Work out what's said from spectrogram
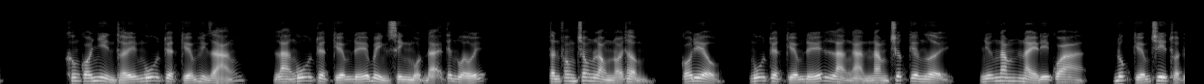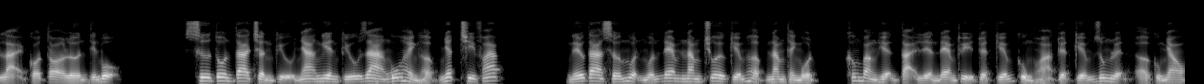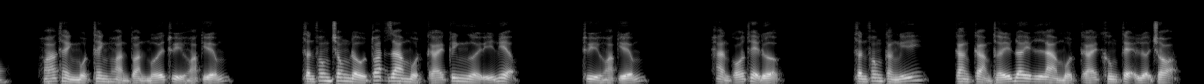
Không có nhìn thấy ngũ tuyệt kiếm hình dáng, là ngũ tuyệt kiếm đế bình sinh một đại tiết đối. Tần Phong trong lòng nói thầm, có điều, ngũ tuyệt kiếm đế là ngàn năm trước kia người, những năm này đi qua, đúc kiếm chi thuật lại có to lớn tiến bộ. Sư tôn ta Trần Cửu Nha nghiên cứu ra ngũ hành hợp nhất chi pháp. Nếu ta sớm muộn muốn đem năm chuôi kiếm hợp năm thành một, không bằng hiện tại liền đem thủy tuyệt kiếm cùng hỏa tuyệt kiếm dung luyện ở cùng nhau, hóa thành một thanh hoàn toàn mới thủy hỏa kiếm. Thần Phong trong đầu toát ra một cái kinh người ý niệm. Thủy hỏa kiếm. Hẳn có thể được. Thần Phong càng nghĩ, càng cảm thấy đây là một cái không tệ lựa chọn.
